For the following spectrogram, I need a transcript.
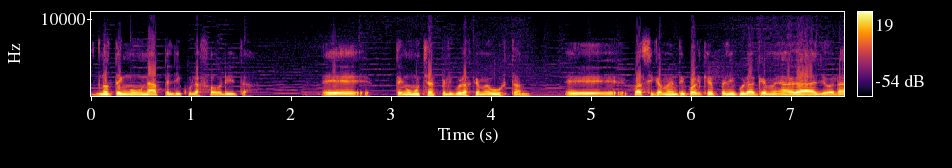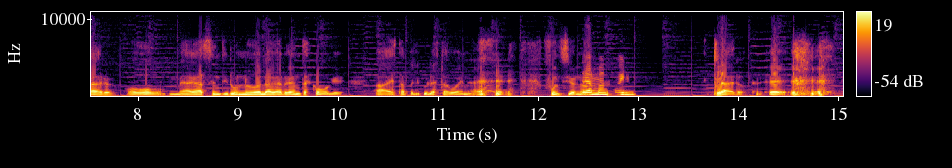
no tengo una película favorita. Eh, tengo muchas películas que me gustan. Eh, básicamente cualquier película que me haga llorar o me haga sentir un nudo en la garganta es como que, ah, esta película está buena, funcionó. Claro. eh,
